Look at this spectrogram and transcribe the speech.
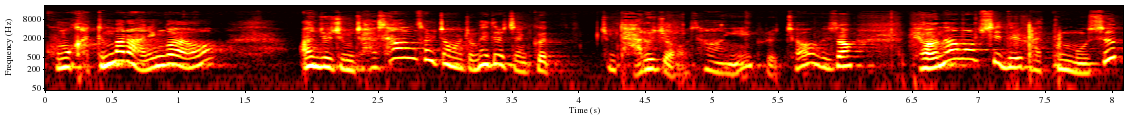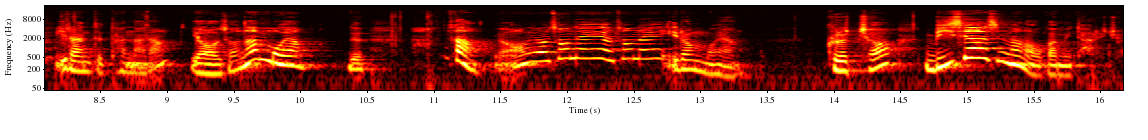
그거 같은 말 아닌가요? 아니죠. 지금 자상 설정을 좀 해드렸잖아요. 그 좀 다르죠 상황이 그렇죠 그래서 변함없이 늘 같은 모습이란 뜻 하나랑 여전한 모양 늘 항상 여, 여전해 여전해 이런 모양 그렇죠 미세하지만 어감이 다르죠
